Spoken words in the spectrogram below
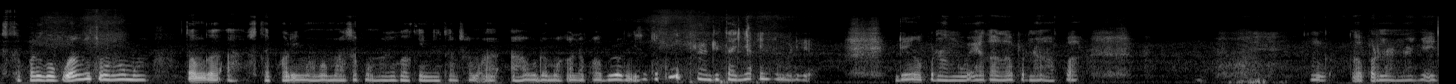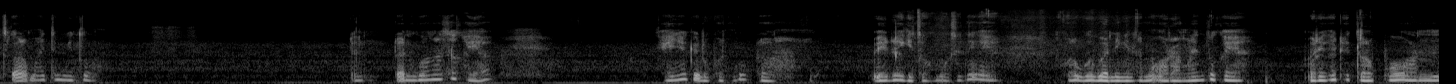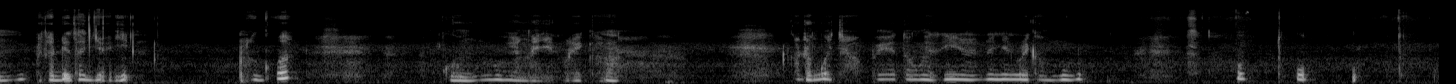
setiap kali gue pulang dia cuma ngomong tau nggak ah setiap kali mama masak mama suka keingetan sama ah, ah udah makan apa belum? Gitu. Tapi gak pernah ditanyain sama dia dia nggak pernah gue ya kagak pernah apa. Nggak pernah nanyain segala macam gitu dan dan gue ngerasa kayak kayaknya kehidupan gue udah beda gitu. Maksudnya kayak kalau gue bandingin sama orang lain tuh kayak mereka ditelepon mereka ditanyain. Kalau gue gue yang nanyain mereka. Kadang gue capek tau gak sih nanyain mereka mulu.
